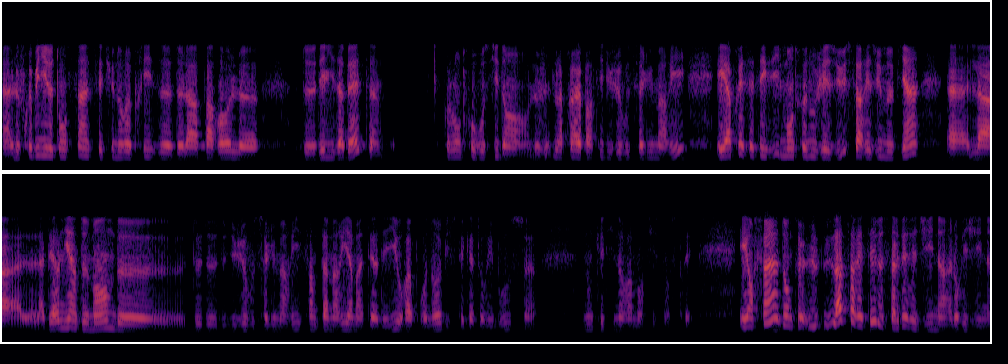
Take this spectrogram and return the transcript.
Euh, le fruit béni de ton sein, c'est une reprise de la parole euh, d'Élisabeth, que l'on trouve aussi dans la première partie du Je vous salue Marie. Et après cet exil, montre-nous Jésus, ça résume bien la, dernière demande du Je vous salue Marie, Santa Maria Mater Dei, ora pro nobis peccatoribus, nunc et in mortis nostre. Et enfin, donc là s'arrêtait le Salve Regina à l'origine,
